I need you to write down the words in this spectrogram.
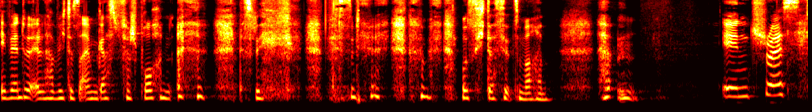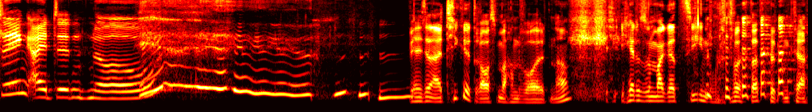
eventuell habe ich das einem Gast versprochen. Deswegen muss ich das jetzt machen. Interesting, I didn't know. Wenn ihr einen Artikel draus machen wollt, ne? Ich, ich hätte so ein Magazin, wo man das finden kann.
